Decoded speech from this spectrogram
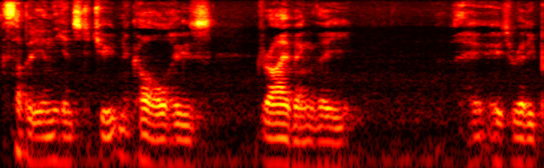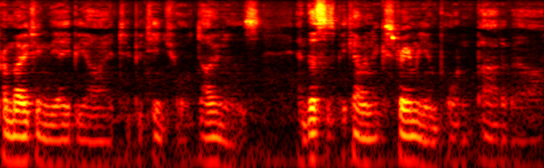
somebody in the institute, Nicole, who's driving the, who's really promoting the ABI to potential donors, and this has become an extremely important part of our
